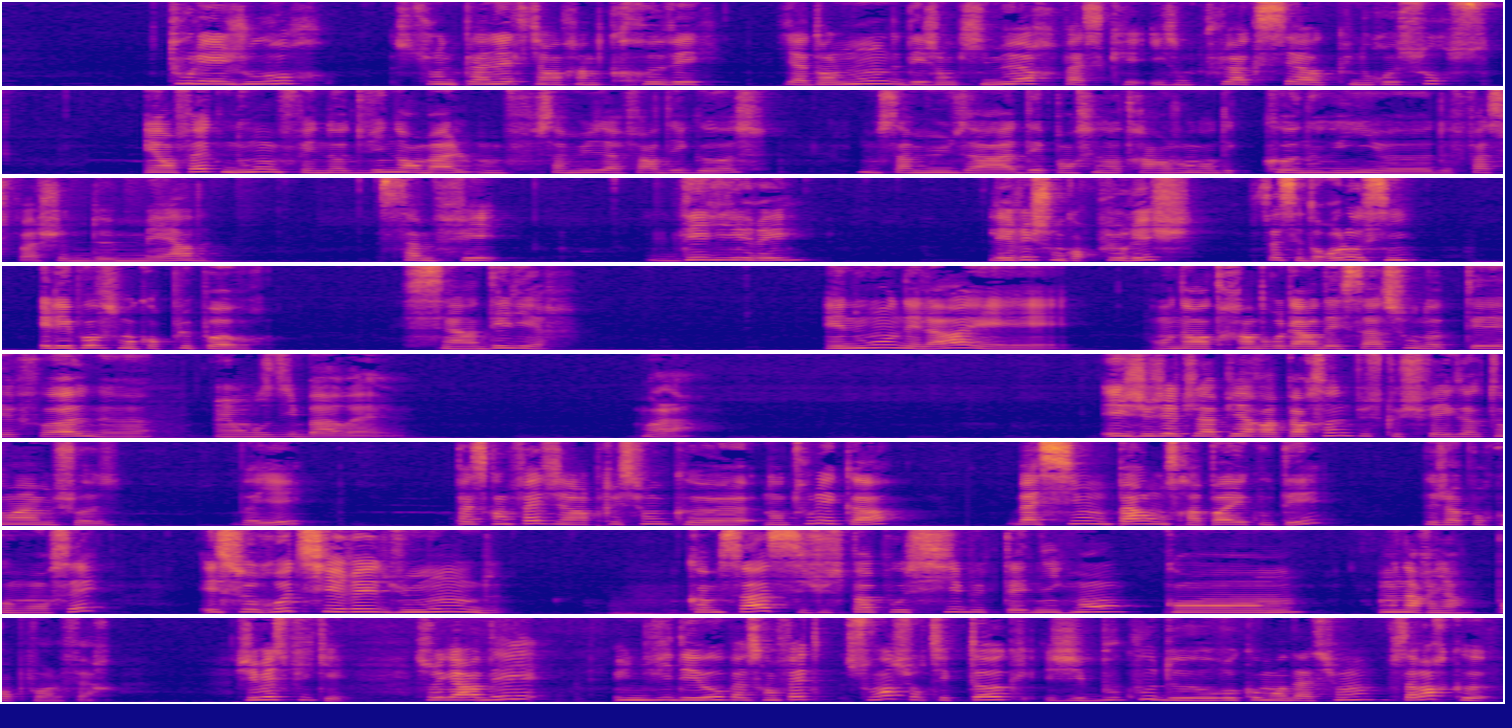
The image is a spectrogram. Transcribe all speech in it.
tous les jours sur une planète qui est en train de crever. Il y a dans le monde des gens qui meurent parce qu'ils n'ont plus accès à aucune ressource. Et en fait, nous, on fait notre vie normale, on s'amuse à faire des gosses, on s'amuse à dépenser notre argent dans des conneries euh, de fast fashion de merde. Ça me fait délirer. Les riches sont encore plus riches, ça c'est drôle aussi. Et les pauvres sont encore plus pauvres. C'est un délire. Et nous on est là et on est en train de regarder ça sur notre téléphone euh, et on se dit bah ouais. Voilà. Et je jette la pierre à personne puisque je fais exactement la même chose. Vous voyez parce qu'en fait, j'ai l'impression que dans tous les cas, bah, si on parle, on sera pas écouté, déjà pour commencer. Et se retirer du monde comme ça, c'est juste pas possible techniquement quand on n'a rien pour pouvoir le faire. Je vais m'expliquer. Je regardais une vidéo parce qu'en fait, souvent sur TikTok, j'ai beaucoup de recommandations. Faut savoir que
